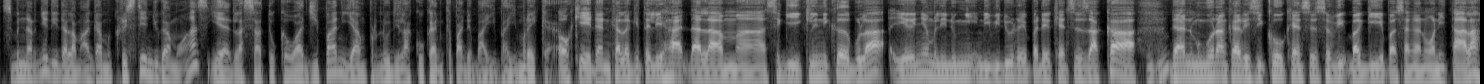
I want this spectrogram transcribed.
sebenarnya di dalam agama Kristian juga muas ia adalah satu kewajipan yang perlu dilakukan kepada bayi-bayi mereka. Okey dan kalau kita lihat dalam uh, segi klinikal pula ianya melindungi individu daripada kanser zakar mm-hmm. dan mengurangkan risiko kanser cervix bagi pasangan wanita lah.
